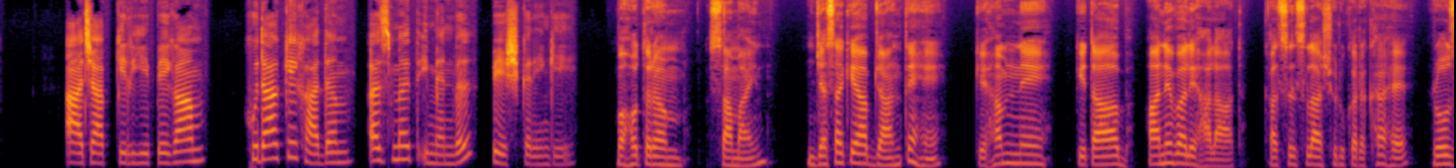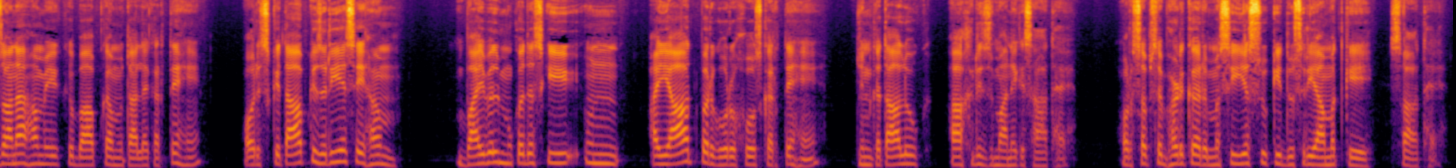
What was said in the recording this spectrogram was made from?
آج آپ کے لیے پیغام خدا کے خادم عظمت ایمینول پیش کریں گے۔ محترم سامعین، جیسا کہ آپ جانتے ہیں کہ ہم نے کتاب آنے والے حالات کا سلسلہ شروع کر رکھا ہے، روزانہ ہم ایک باپ کا مطالعہ کرتے ہیں اور اس کتاب کے ذریعے سے ہم بائبل مقدس کی ان آیات پر غور و خوض کرتے ہیں جن کا تعلق آخری زمانے کے ساتھ ہے اور سب سے بڑھ کر مسی کی دوسری آمد کے ساتھ ہے۔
